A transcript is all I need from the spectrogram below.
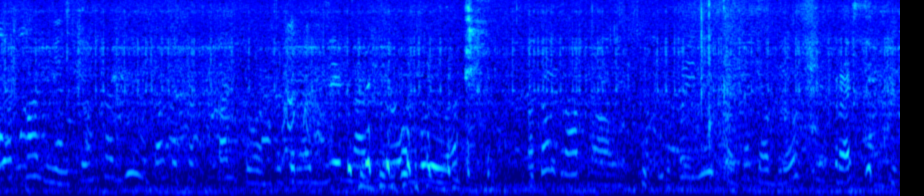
и отвалилась. И он ходил вот так вот, как пальто, которое отдельно от него было. Потом пропал. А тут появился вот так обросший, красивый.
